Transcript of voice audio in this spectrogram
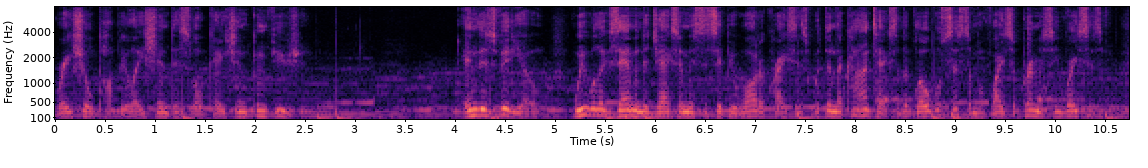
Racial population dislocation confusion. In this video, we will examine the Jackson, Mississippi water crisis within the context of the global system of white supremacy racism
